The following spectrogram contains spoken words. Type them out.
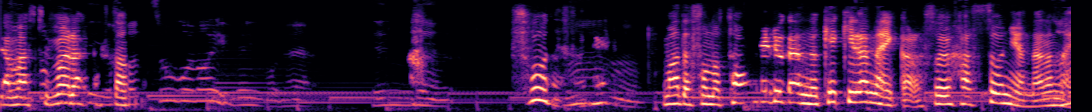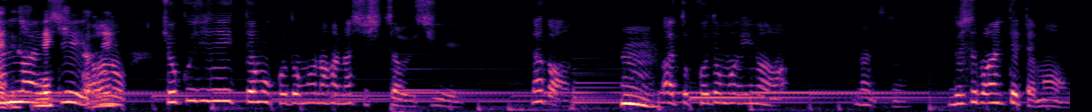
まあしばらく発想がないよね、今ね。全然。そうですね、うん、まだそのトンネルが抜けきらないから、そういう発想にはならないですね。しねあの食事に行っても子供の話しちゃうし、なんか、うん、あと子供今、なんていうの、留守番してても、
